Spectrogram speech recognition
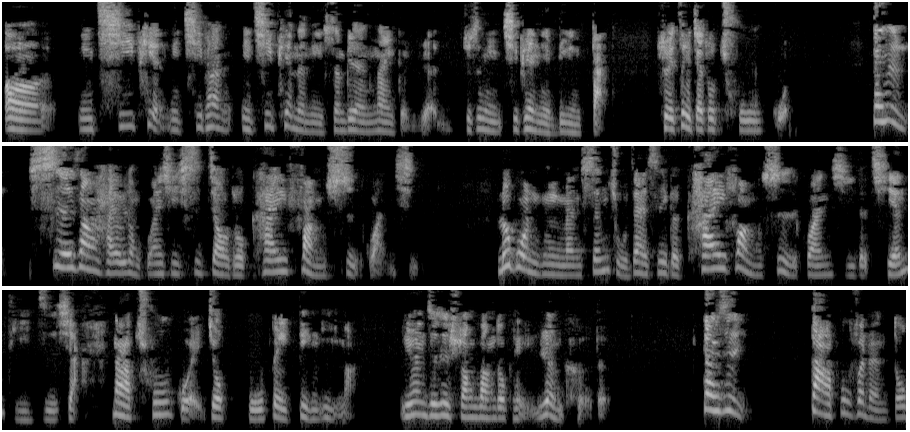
呃，你欺骗，你欺骗，你欺骗了你身边的那一个人，就是你欺骗你另一半，所以这个叫做出轨。但是。世界上还有一种关系是叫做开放式关系。如果你们身处在是一个开放式关系的前提之下，那出轨就不被定义嘛，因为这是双方都可以认可的。但是大部分人都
